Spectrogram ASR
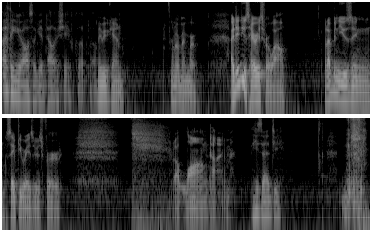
I think you also get Dollar Shave Club though. Maybe you can. I don't remember. I did use Harry's for a while, but I've been using safety razors for a long time. He's edgy.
